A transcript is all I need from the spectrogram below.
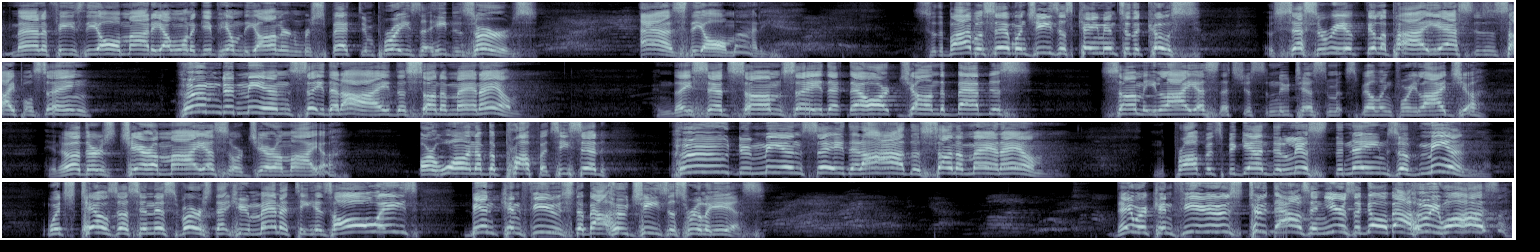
Man, if he's the Almighty, I want to give him the honor and respect and praise that he deserves as the Almighty. So the Bible said when Jesus came into the coast of Caesarea Philippi, he asked his disciples, saying, Whom do men say that I, the Son of Man, am? And they said, Some say that thou art John the Baptist, some Elias, that's just the New Testament spelling for Elijah, and others Jeremiah or Jeremiah or one of the prophets. He said, Who do men say that I, the Son of Man, am? And the prophets began to list the names of men, which tells us in this verse that humanity has always been confused about who Jesus really is. They were confused 2,000 years ago about who he was.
